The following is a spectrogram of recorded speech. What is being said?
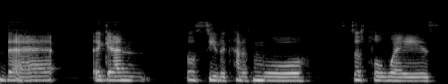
there again we'll see the kind of more subtle ways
